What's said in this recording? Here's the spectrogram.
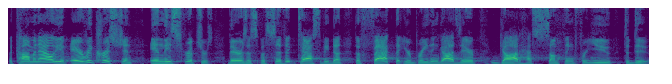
The commonality of every Christian in these scriptures, there is a specific task to be done. The fact that you're breathing God's air, God has something for you to do.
